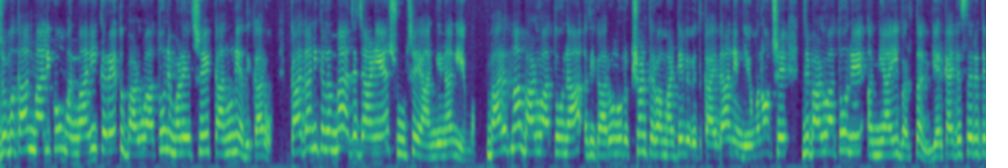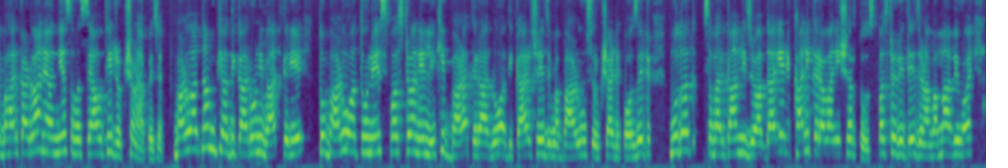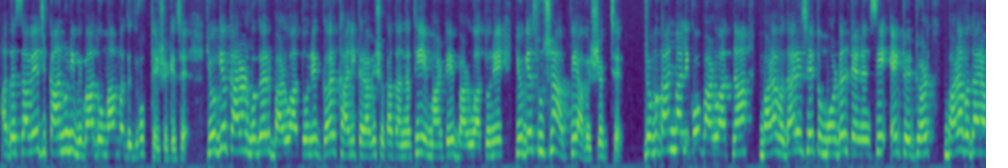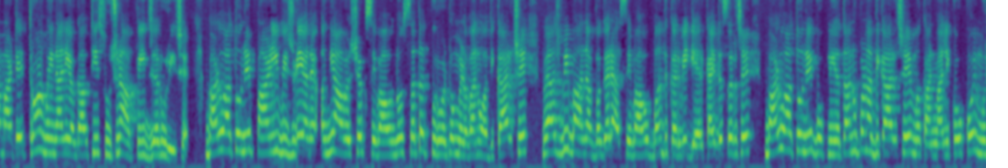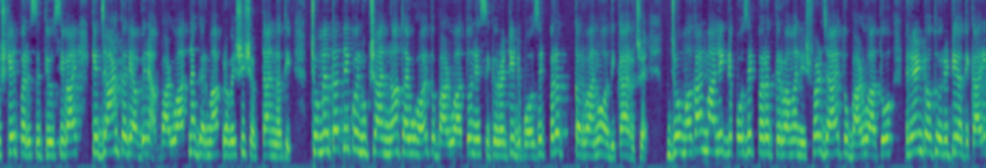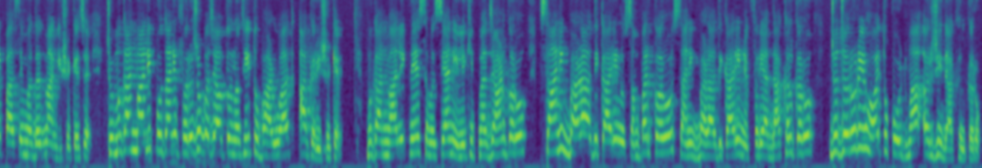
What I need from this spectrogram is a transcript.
જો મકાન માલિકો મનમાની કરે તો ભાડુઆતોને મળે છે કાનૂની અધિકારો. કાયદાની કલમમાં આજે જાણીએ શું છે આ અંગેના નિયમો. ભારતમાં ભાડુઆતોના અધિકારોનું રક્ષણ કરવા માટે વિવિધ કાયદા અને નિયમનો છે, જે ભાડુઆતોને અન્યાયી વર્તન, ગેરકાયદેસર રીતે બહાર કાઢવા અને અન્ય સમસ્યાઓથી રક્ષણ આપે છે. ભાડુઆતના મુખ્ય અધિકારોની વાત કરીએ, તો ભાડુઆતોને સ્પષ્ટ અને લેખિત ભાડા કરારનો અધિકાર છે, જેમાં ભાડું સુરક્ષા, ડિપોઝિટ, મુદત, સમારકામની જવાબદારી અને ખાલી કરાવવાની શરતો સ્પષ્ટ રીતે જણાવવામાં આવી હોય. આ દસ્તાવેજ કાનૂની વિવાદોમાં મદદરૂપ થઈ શકે છે. યોગ્ય કારણ વગર બાળુઆતોને ઘર ખાલી કરાવી શકાતા નથી, એ માટે બાળુઆતોને યોગ્ય સૂચના આપવી આવશ્યક છે. જો મકાન માલિકો ભાડુઆતના ભાડા વધારે છે, તો મોડલ ટેન્ડન્સી એક્ટ હેઠળ ભાડા વધારા માટે ત્રણ મહિનાની અગાઉથી સૂચના આપવી જરૂરી છે. ભાડુઆતોને પાણી, વીજળી અને અન્ય આવશ્યક સેવાઓનો સતત પુરવઠો મેળવવાનો અધિકાર છે. વ્યાજબી બહાના વગર આ સેવાઓ બંધ કરવી ગેરકાયદેસર છે. ભાડુઆતોને ગોપનીયતાનો પણ અધિકાર છે. મકાન માલિકો કોઈ મુશ્કેલ પરિસ્થિતિઓ સિવાય કે જાણ કર્યા વિના ભાડુઆતના ઘરમાં પ્રવેશી શકતા નથી. જો મિલકતને કોઈ નુકસાન ન થયું હોય, તો ભાડુઆતોને સિક્યોરિટી ડિપોઝિટ પરત કરવાનો અધિકાર છે. જો મકાન માલિક ડિપોઝિટ પરત કરવામાં નિષ્ફળ જાય તો ભાડુઆતો રેન્ટ ઓથોરિટી અધિકારી પાસે મદદ માંગી શકે છે. જો મકાન માલિક પોતાની ફરજો બજાવતો નથી તો ભાડુઆત આ કરી શકે. મકાન માલિકને સમસ્યાની લેખિતમાં જાણ કરો. સ્થાનિક ભાડા અધિકારીનો સંપર્ક કરો. સ્થાનિક ભાડા અધિકારીને ફરિયાદ દાખલ કરો. જો જરૂરી હોય તો કોર્ટમાં અરજી દાખલ કરો.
